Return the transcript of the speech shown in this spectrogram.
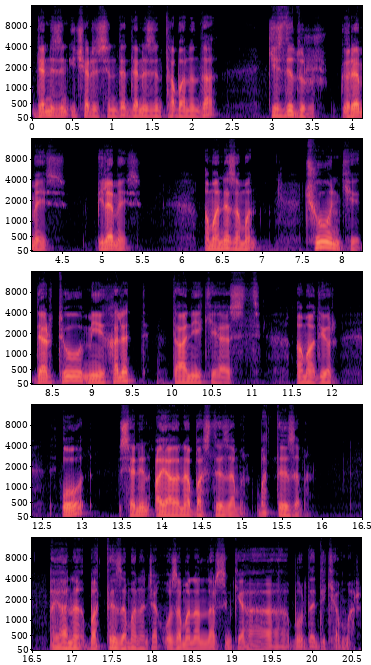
denizin içerisinde, denizin tabanında gizli durur. Göremeyiz, bilemeyiz. Ama ne zaman? Çun ki dertu mi halet dani ki hest. Ama diyor o senin ayağına bastığı zaman, battığı zaman. Ayağına battığı zaman ancak o zaman anlarsın ki ha burada diken var.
